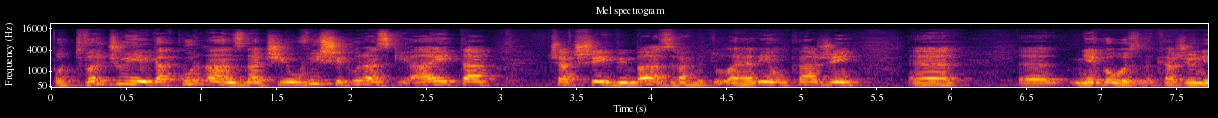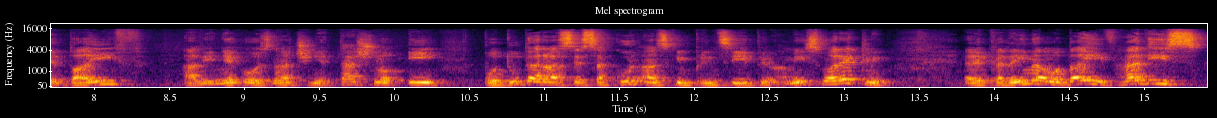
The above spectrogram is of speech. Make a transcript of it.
Potvrđuje ga Kur'an, znači u više kuranskih ajeta, čak šejh bin Baz, rahmetullahi alijom, kaže, e, e, njegovo, kaže on je daif, ali njegovo značenje tačno i podudara se sa kuranskim principima. Mi smo rekli, e, kada imamo daif hadis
